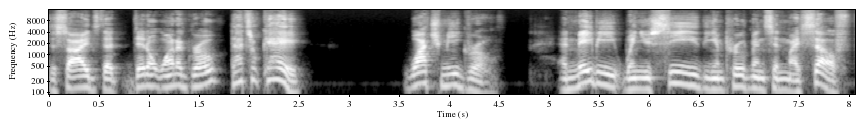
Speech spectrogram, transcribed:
decides that they don't want to grow, that's okay. Watch me grow. And maybe when you see the improvements in myself,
